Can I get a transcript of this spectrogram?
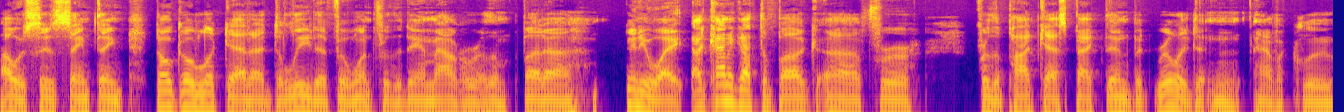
I always say the same thing. Don't go look at it delete it if it went for the damn algorithm. But uh anyway i kind of got the bug uh for for the podcast back then but really didn't have a clue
